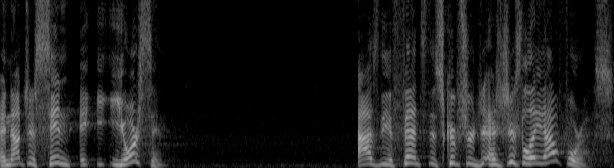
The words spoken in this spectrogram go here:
And not just sin, your sin, as the offense that Scripture has just laid out for us.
